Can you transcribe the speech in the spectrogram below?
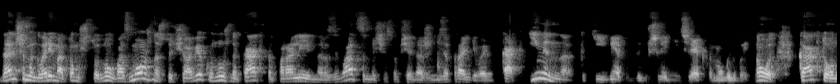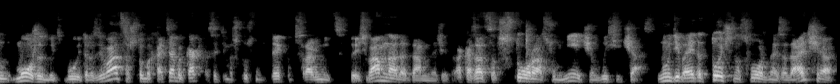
Дальше мы говорим о том, что, ну, возможно, что человеку нужно как-то параллельно развиваться, мы сейчас вообще даже не затрагиваем, как именно, какие методы мышления интеллекта могут быть, но вот как-то он, может быть, будет развиваться, чтобы хотя бы как-то с этим искусственным интеллектом сравниться. То есть вам надо там, значит, оказаться в сто раз умнее, чем вы сейчас. Ну, типа, это точно сложная задача,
